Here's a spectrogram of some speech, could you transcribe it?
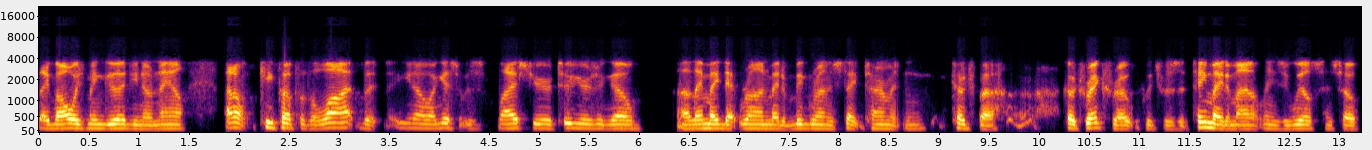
they've always been good. You know, now I don't keep up with a lot, but you know, I guess it was last year, two years ago, uh, they made that run, made a big run in state tournament, and coached by Coach Rex Rope, which was a teammate of mine at Lindsey Wilson. So,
